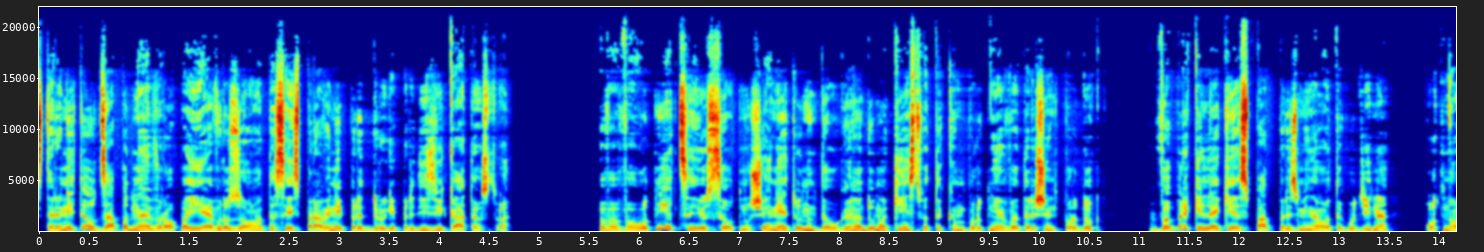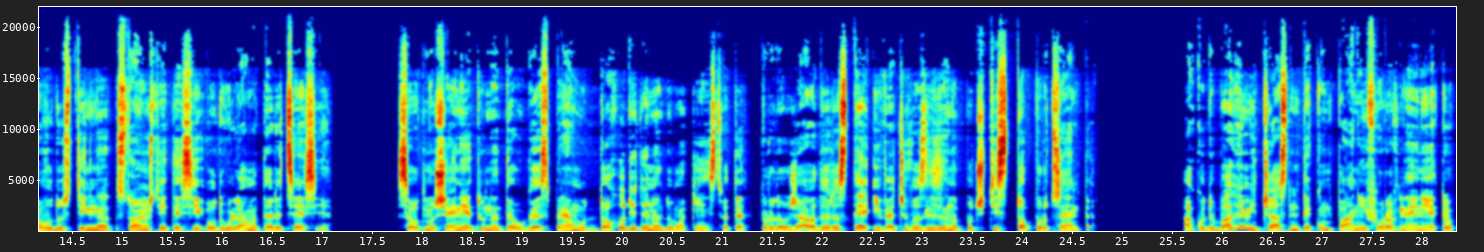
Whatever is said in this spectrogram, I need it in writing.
Страните от Западна Европа и еврозоната са изправени пред други предизвикателства. Във валутният съюз съотношението на дълга на домакинствата към брутния вътрешен продукт, въпреки лекия спад през миналата година, отново достигна стойностите си от голямата рецесия. Съотношението на дълга спрямо доходите на домакинствата продължава да расте и вече възлиза на почти 100%. Ако добавим и частните компании в уравнението,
